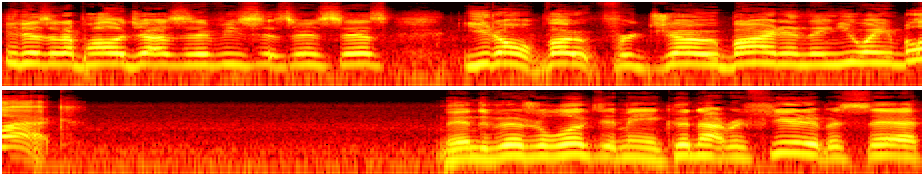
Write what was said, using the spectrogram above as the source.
He doesn't apologize if he sits there and says, You don't vote for Joe Biden, then you ain't black. The individual looked at me and could not refute it, but said,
